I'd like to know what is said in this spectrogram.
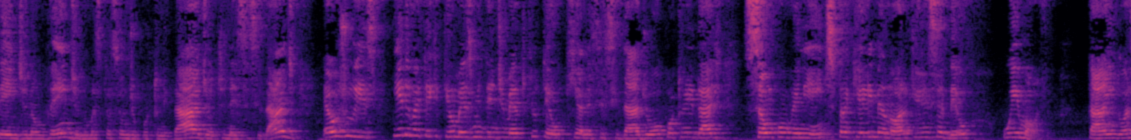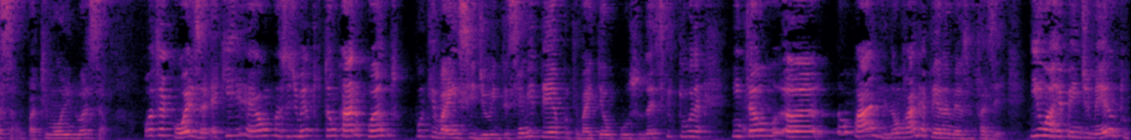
vende, não vende, numa situação de oportunidade ou de necessidade, é o juiz. E ele vai ter que ter o mesmo entendimento que o teu, que a necessidade ou a oportunidade são convenientes para aquele menor que recebeu o imóvel, tá? Em doação, patrimônio em doação. Outra coisa é que é um procedimento tão caro quanto, porque vai incidir o ITCMD, porque vai ter o custo da escritura, então uh, não vale, não vale a pena mesmo fazer. E o arrependimento,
